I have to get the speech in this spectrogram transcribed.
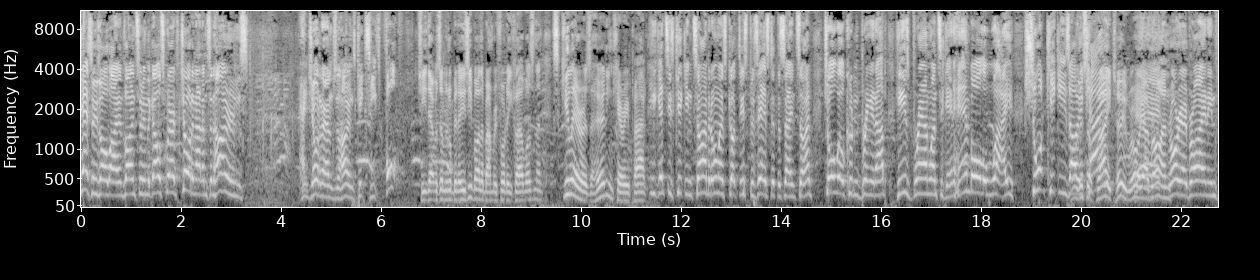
Guess who's all lions line to in the goal square? It's Jordan Adamson Holmes. And Jordan Adamson Holmes kicks his fourth. Gee, that was a little bit easy by the Bunbury Footy Club, wasn't it? Skill errors are hurting Carey Park. He gets his kick in time, but almost got dispossessed at the same time. Chalwell couldn't bring it up. Here's Brown once again. Handball away. Short kick is Oh, okay. play too. Rory And O'Brien. Rory O'Brien in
